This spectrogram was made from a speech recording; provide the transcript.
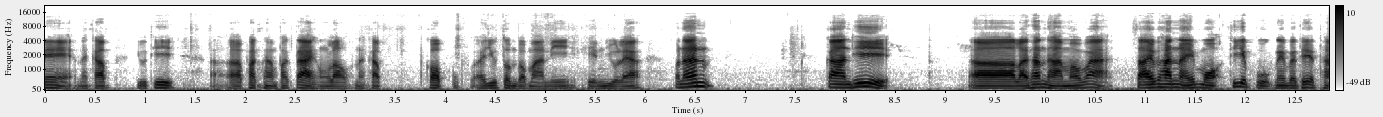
แน่ๆนะครับอยู่ที่ภาคทางภาคใต้ของเรานะครับ ก็อายุต้นประมาณนี้เห็นอยู่แล้ว เพราะนั้นการที่หลายท่านถามมาว่าสายพันธุ์ไหนเหมาะที่จะปลูกในประเทศไท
